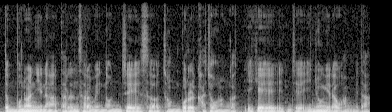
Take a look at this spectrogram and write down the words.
어떤 문헌이나 다른 사람의 논제에서 정보를 가져오는 것 이게 이제 인용이라고 합니다.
